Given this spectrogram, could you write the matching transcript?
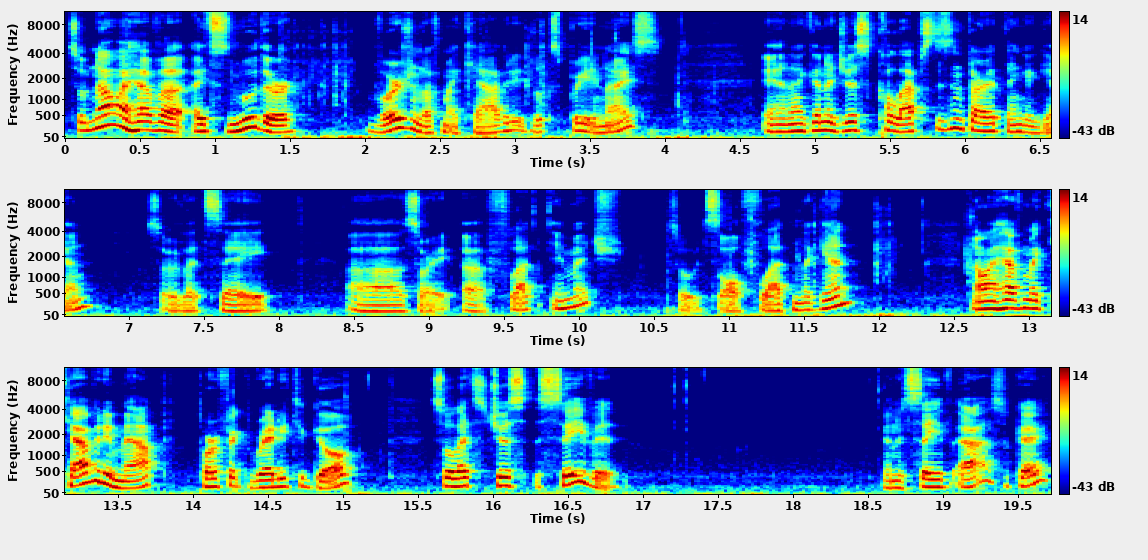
So now I have a, a smoother version of my cavity. It looks pretty nice. And I'm gonna just collapse this entire thing again. So let's say, uh, sorry, a flat image. So it's all flattened again. Now I have my cavity map, perfect, ready to go. So let's just save it. I'm gonna save as, okay?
